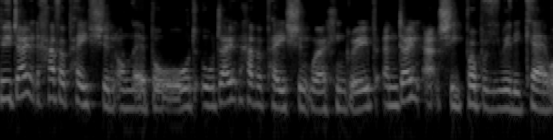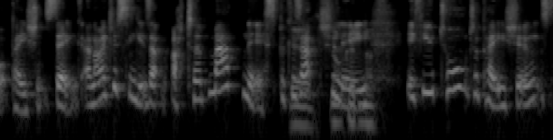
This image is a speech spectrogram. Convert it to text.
who don't have a patient on their board or don't have a patient working group and don't actually probably really care what patients think. And I just think it's utter madness because yeah, actually, if you talk to patients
